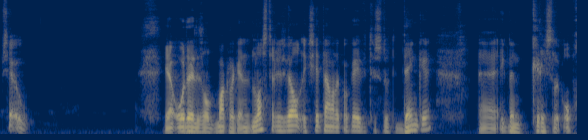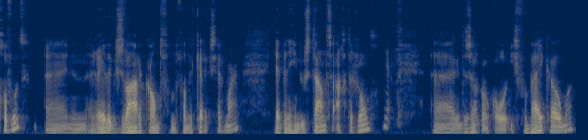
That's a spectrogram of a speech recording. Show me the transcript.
Zo. Ja, oordelen is altijd makkelijk. En het lastige is wel, ik zit namelijk ook even tussendoor te denken. Eh, ik ben christelijk opgevoed. eh, in een redelijk zware kant van, van de kerk, zeg maar. Je hebt een Hindoestaanse achtergrond. Ja. Eh, daar zag ik ook al iets voorbij komen.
